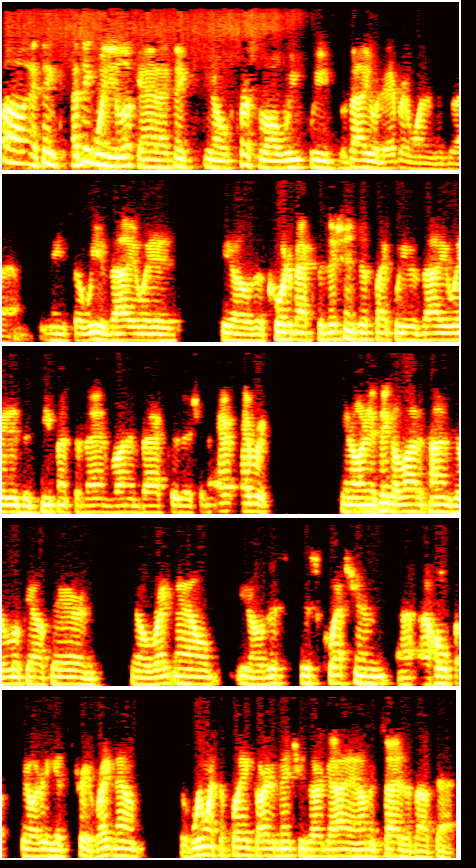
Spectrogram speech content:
Well, I think I think when you look at it, I think you know first of all we we evaluated everyone in the draft. I mean, so we evaluated you know the quarterback position just like we evaluated the defensive end, running back position, every you know, and I think a lot of times you'll look out there and, you know, right now, you know, this, this question, uh, I hope, you know, everything gets straight. Right now, if we want to play, Gardner Minshew's our guy and I'm excited about that.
